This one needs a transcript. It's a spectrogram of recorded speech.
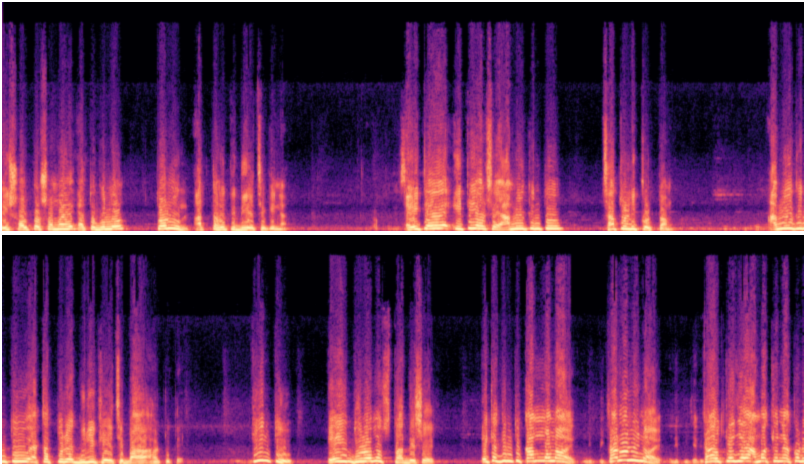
এই স্বল্প সময়ে এতগুলো তরুণ আত্মাহুতি দিয়েছে কিনা? এইটা ইতিহাসে আমিও কিন্তু ছাত্রলীগ করতাম। আমিও কিন্তু একাত্তরে গুলি খেয়েছি বা হাঁটুতে কিন্তু এই দুরবস্থা দেশের এটা কিন্তু কাম্য নয় কারণই নয়। কালকে যে আমাকে না করে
